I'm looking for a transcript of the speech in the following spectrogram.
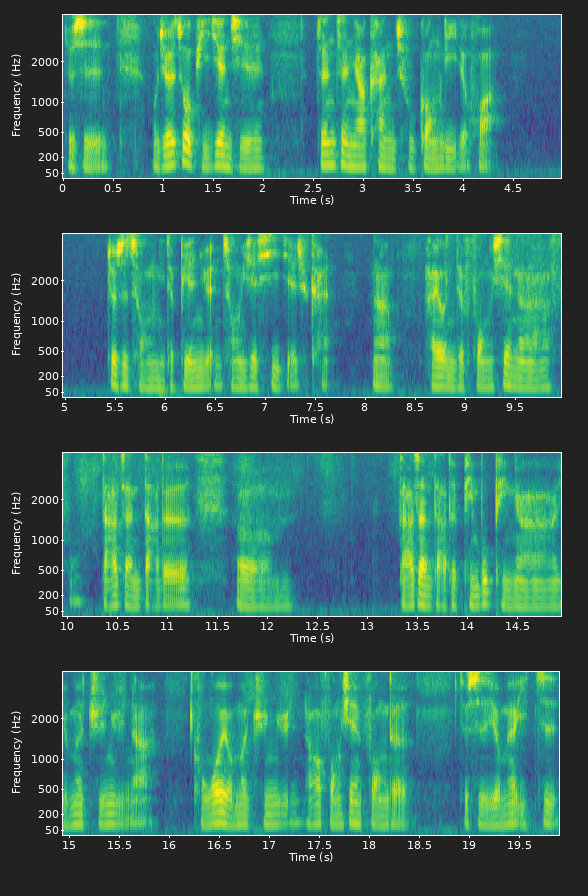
就是我觉得做皮件其实。真正要看出功力的话，就是从你的边缘，从一些细节去看。那还有你的缝线啊，打展打的，呃，打展打的平不平啊？有没有均匀啊？孔位有没有均匀？然后缝线缝的，就是有没有一致？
